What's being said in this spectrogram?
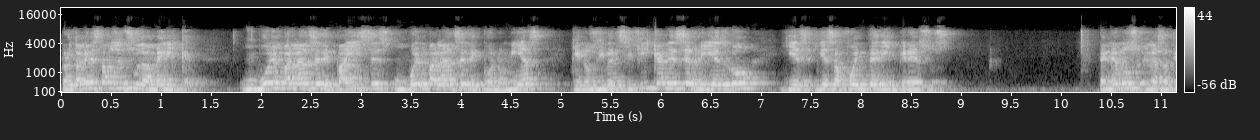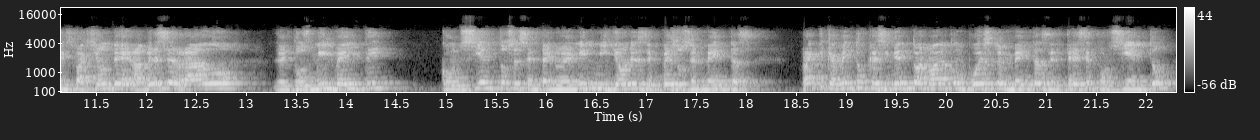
Pero también estamos en Sudamérica. Un buen balance de países, un buen balance de economías que nos diversifican ese riesgo y, esa fuente de ingresos. Tenemos la satisfacción de haber cerrado el 2020 con 169 mil millones de pesos en ventas, prácticamente un crecimiento anual compuesto en ventas del 13%.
